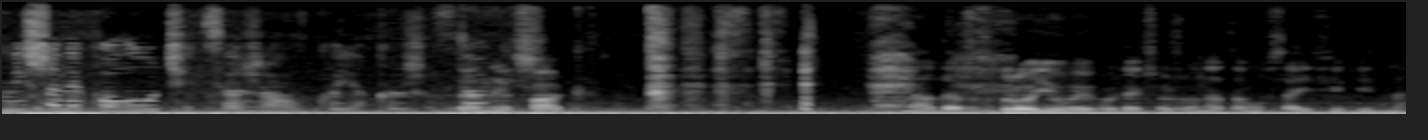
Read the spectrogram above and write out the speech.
в Міші не вийде, жалко, я кажу. Це Да, не Міша? факт. Треба зброю вигуляти, що ж вона там у сейфі бідна.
